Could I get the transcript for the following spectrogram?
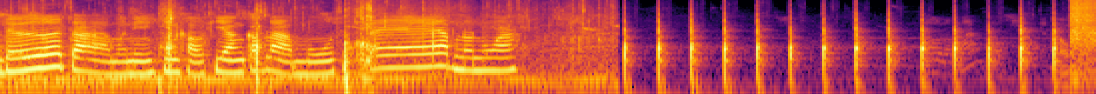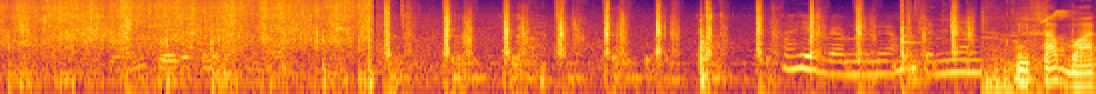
าเด้อจ้ามื้อนี้กินข้าวเที่ยงกับลาบหมูแซ่บๆนัวๆถ้าเฮ็ดแบบนี้เนื้อมันจะเนียนนี่ตับหวาน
